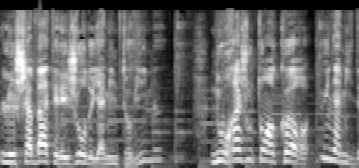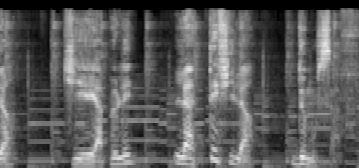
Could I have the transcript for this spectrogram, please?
le Shabbat et les jours de Yamin Tovim, nous rajoutons encore une Amida qui est appelée la Tefila de Moussaf.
